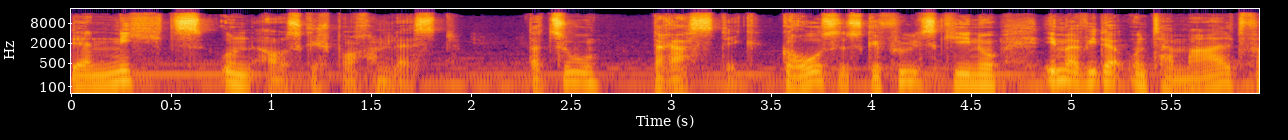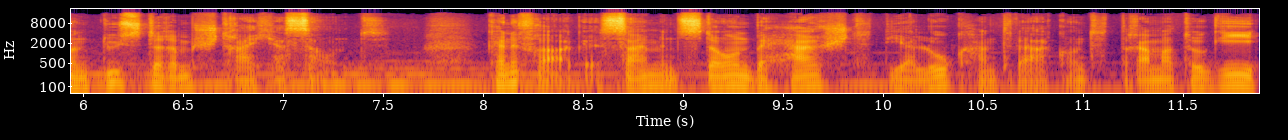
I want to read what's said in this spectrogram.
der nichts unausgesprochen lässt. Dazu Drastik, großes Gefühlskino, immer wieder untermalt von düsterem Streichersound. Keine Frage, Simon Stone beherrscht Dialoghandwerk und Dramaturgie,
